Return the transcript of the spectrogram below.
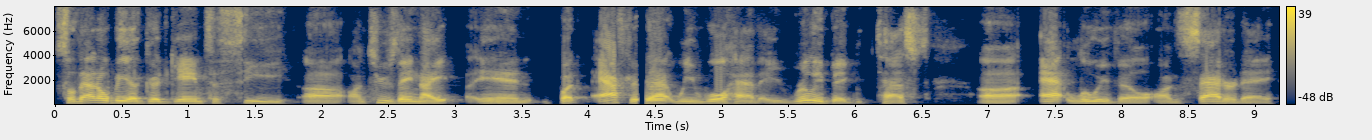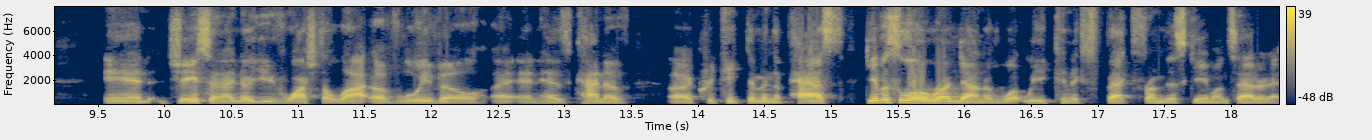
So that'll be a good game to see uh, on Tuesday night. And but after that, we will have a really big test uh, at Louisville on Saturday. And Jason, I know you've watched a lot of Louisville uh, and has kind of uh, critiqued them in the past. Give us a little rundown of what we can expect from this game on Saturday.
